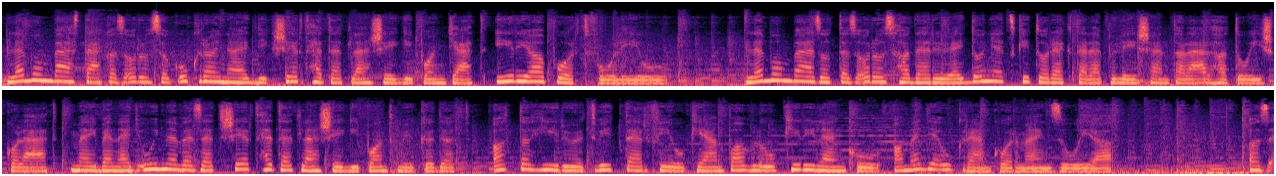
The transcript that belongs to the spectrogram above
Lebombázták az oroszok Ukrajna egyik sérthetetlenségi pontját, írja a portfólió. Lebombázott az orosz haderő egy Donetszki Torek településen található iskolát, melyben egy úgynevezett sérthetetlenségi pont működött, adta hírül Twitter fiókján Pavló Kirilenko, a megye ukrán kormányzója. Az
